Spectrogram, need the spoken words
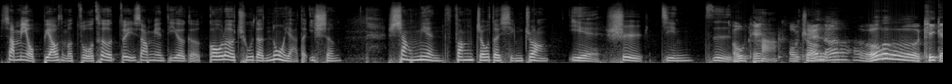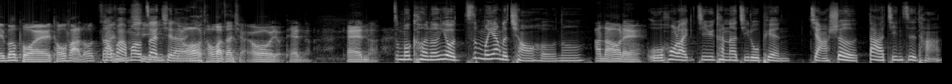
上面有标什么？左侧最上面第二个勾勒出的诺亚的一生，上面方舟的形状也是金字塔。哦天哪！哦，K 给波婆头发都头发帽站起来哦，头发站起来哦哟天哪，天哪！怎么可能有这么样的巧合呢？啊，然后嘞，我后来继续看那纪录片，假设大金字塔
